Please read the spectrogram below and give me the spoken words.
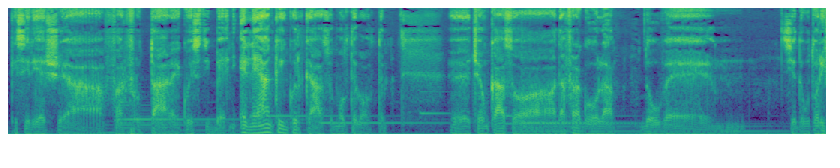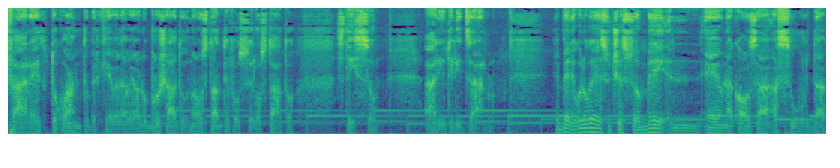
che si riesce a far fruttare questi beni e neanche in quel caso molte volte eh, c'è un caso ad Afragola dove si è dovuto rifare tutto quanto perché l'avevano bruciato nonostante fosse lo Stato stesso a riutilizzarlo. Ebbene, quello che è successo a me mm, è una cosa assurda.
